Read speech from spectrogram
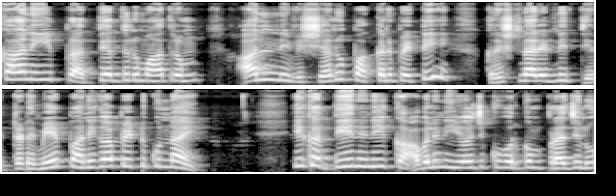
కానీ ప్రత్యర్థులు మాత్రం అన్ని విషయాలు పక్కన పెట్టి కృష్ణారెడ్డిని తిట్టడమే పనిగా పెట్టుకున్నాయి. ఇక దీనిని కావలి నియోజకవర్గం ప్రజలు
